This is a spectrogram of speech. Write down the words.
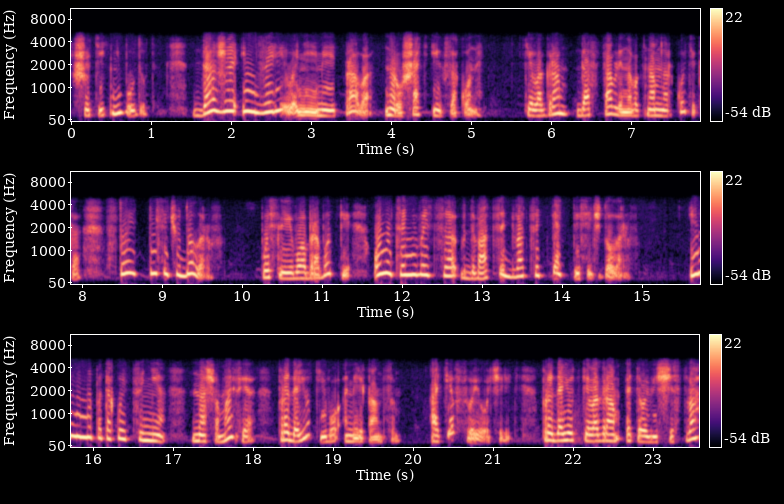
шутить не будут. Даже Инзерила не имеет права нарушать их законы килограмм доставленного к нам наркотика стоит тысячу долларов. После его обработки он оценивается в 20-25 тысяч долларов. Именно по такой цене наша мафия продает его американцам, а те, в свою очередь, продают килограмм этого вещества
